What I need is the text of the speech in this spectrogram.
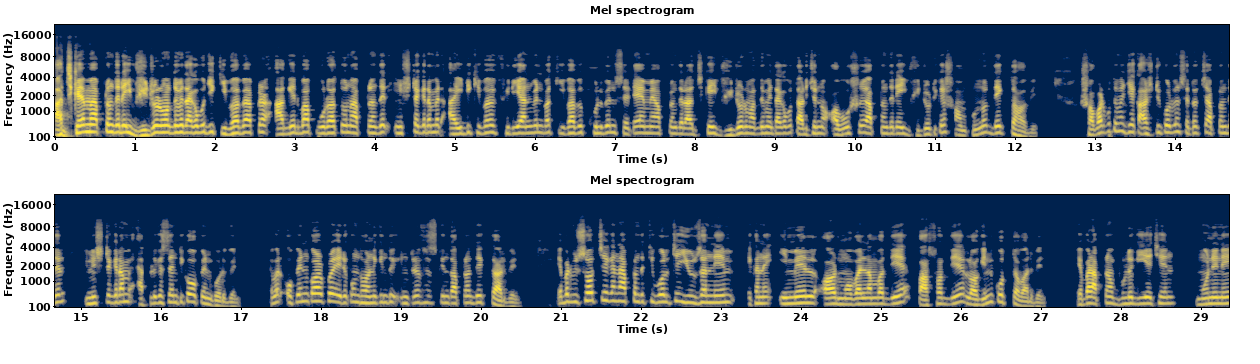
আজকে আমি আপনাদের এই ভিডিওর মাধ্যমে দেখাবো যে কীভাবে আপনার আগের বা পুরাতন আপনাদের ইনস্টাগ্রামের আইডি কীভাবে ফিরিয়ে আনবেন বা কীভাবে খুলবেন সেটাই আমি আপনাদের আজকে এই ভিডিওর মাধ্যমে দেখাবো। তার জন্য অবশ্যই আপনাদের এই ভিডিওটিকে সম্পূর্ণ দেখতে হবে। সবার প্রথমে যে কাজটি করবেন সেটা হচ্ছে আপনাদের ইনস্টাগ্রাম অ্যাপ্লিকেশনটিকে ওপেন করবেন। এবার ওপেন করার পরে এরকম ধরনের কিন্তু ইন্টারফেস কিন্তু আপনারা দেখতে পারবেন। এবার বিষয় হচ্ছে এখানে আপনাদের কি বলছে ইউজার নেম এখানে ইমেল অর মোবাইল নাম্বার দিয়ে পাসওয়ার্ড দিয়ে লগইন করতে পারবেন। এবার আপনারা ভুলে গিয়েছেন, মনে নেই,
